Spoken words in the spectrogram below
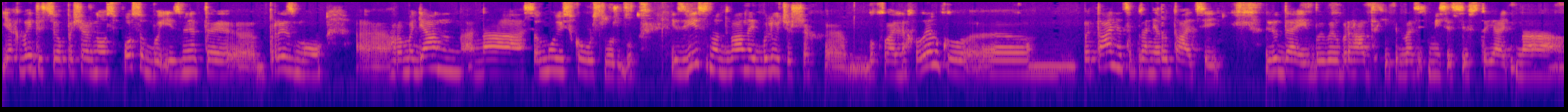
як вийти з цього печерного способу і змінити е, призму е, громадян на саму військову службу. І звісно, два найболючіших буквально хвилинку питання це питання ротацій людей в бойових бригадах, які 20 місяців стоять на,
